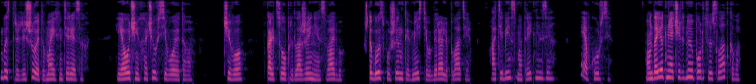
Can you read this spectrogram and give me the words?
Быстро решу это в моих интересах. Я очень хочу всего этого. Чего? Кольцо, предложение, свадьбу чтобы вы с Пушинкой вместе выбирали платье. А тебе смотреть нельзя. Я в курсе. Он дает мне очередную порцию сладкого,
